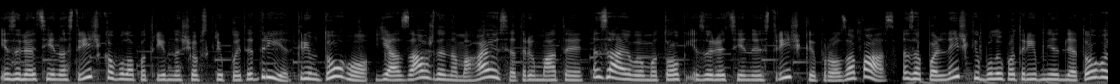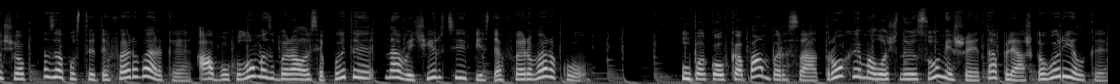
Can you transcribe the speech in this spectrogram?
Ізоляційна стрічка була потрібна, щоб скріпити дріт. Крім того, я завжди намагаюся тримати зайвий моток ізоляційної стрічки про запас. Запальнички були потрібні для того, щоб запустити фейерверки, а бухло ми збиралися пити на вечірці після фейерверку. Упаковка памперса, трохи молочної суміші та пляшка горілки.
